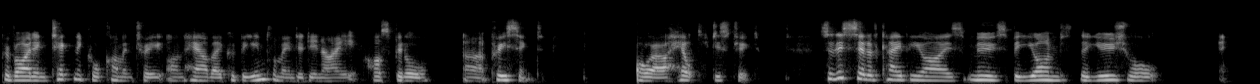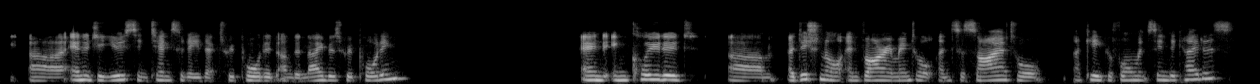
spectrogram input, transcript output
providing technical commentary on how they could be implemented in a hospital uh, precinct or our health district. So this set of KPIs moves beyond the usual uh, energy use intensity that's reported under NABERS reporting and included um, additional environmental and societal uh, key performance indicators,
